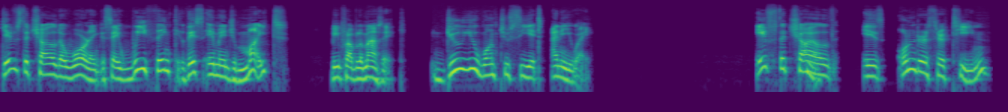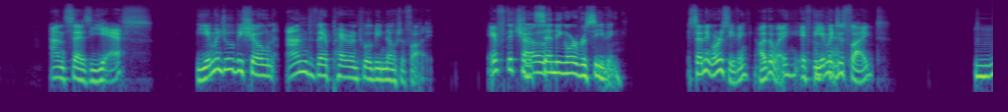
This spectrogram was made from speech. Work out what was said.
gives the child a warning to say, We think this image might be problematic. Do you want to see it anyway? If the child is under 13 and says yes, the image will be shown and their parent will be notified. If the That's child sending or receiving. sending or receiving, either way, if the image is flagged, hmm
